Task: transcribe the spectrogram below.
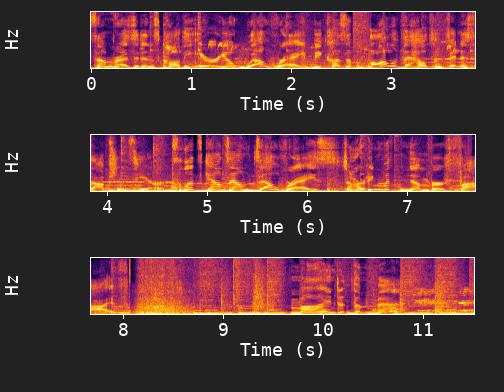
Some residents call the area Wellray because of all of the health and fitness options here. So let's count down Del Ray, starting with number five. Mind the Mat.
